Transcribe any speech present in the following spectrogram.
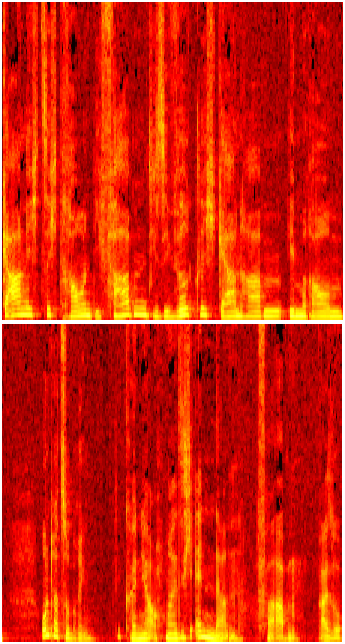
gar nicht sich trauen, die Farben, die sie wirklich gern haben, im Raum unterzubringen. Die können ja auch mal sich ändern, Farben. Also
